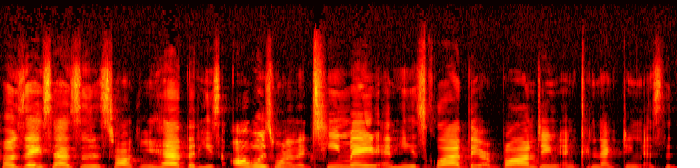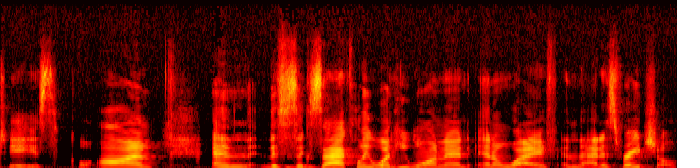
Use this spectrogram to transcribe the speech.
Jose says in his talking head that he's always wanted a teammate and he's glad they are bonding and connecting as the days go on. And this is exactly what he wanted in a wife, and that is Rachel.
